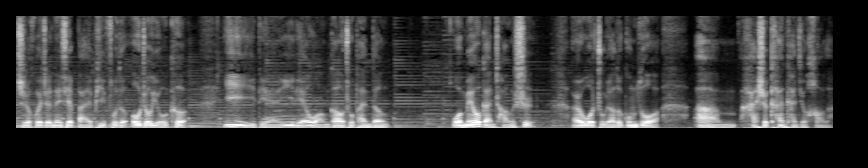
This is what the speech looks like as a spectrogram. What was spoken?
指挥着那些白皮肤的欧洲游客一点一点往高处攀登。我没有敢尝试，而我主要的工作，啊，还是看看就好了。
